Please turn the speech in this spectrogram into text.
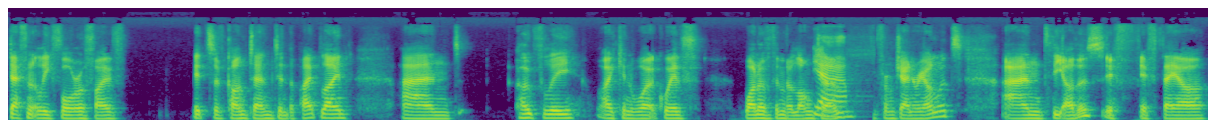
definitely four or five bits of content in the pipeline. And hopefully I can work with one of them for long term from January onwards. And the others, if if they are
